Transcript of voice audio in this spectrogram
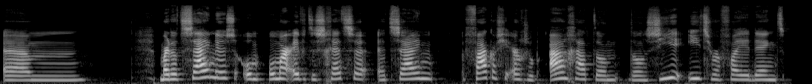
Um, maar dat zijn dus, om, om maar even te schetsen, het zijn vaak als je ergens op aangaat, dan, dan zie je iets waarvan je denkt,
